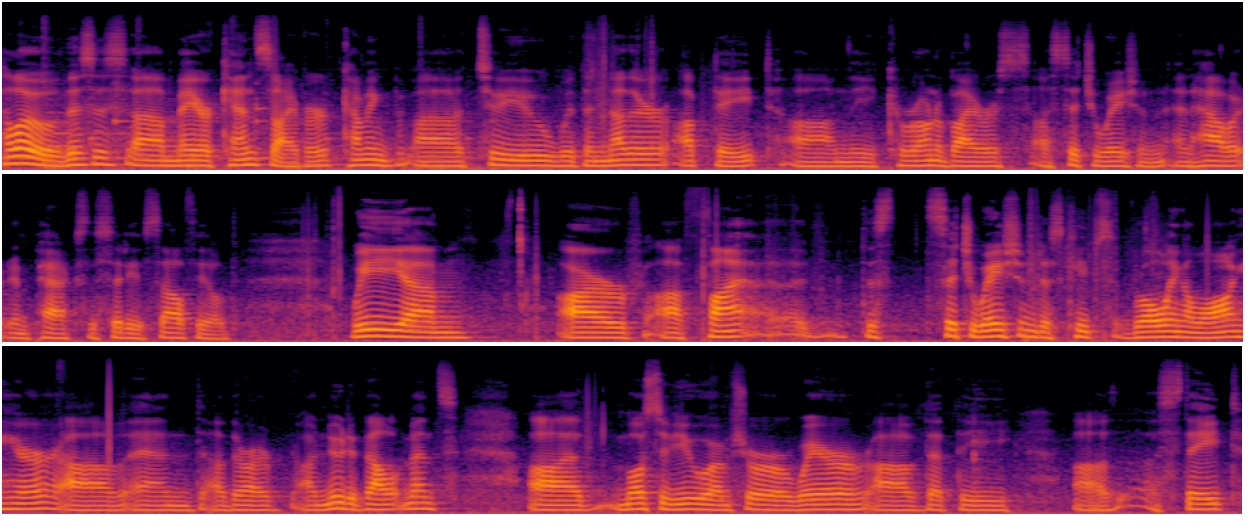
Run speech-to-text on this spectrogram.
Hello, this is uh, Mayor Ken Siver coming uh, to you with another update on the coronavirus uh, situation and how it impacts the city of Southfield. We um, are, uh, uh, this situation just keeps rolling along here uh, and there are new developments. most of you, I'm sure, are aware that the state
